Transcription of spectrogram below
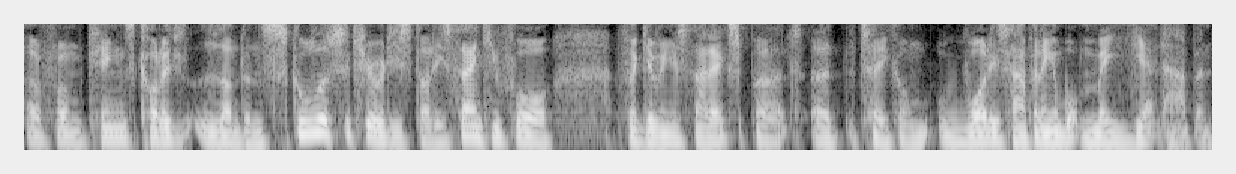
uh, from King's College London School of Security Studies. Thank you for for giving us that expert uh, take on what is happening and what may yet happen.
